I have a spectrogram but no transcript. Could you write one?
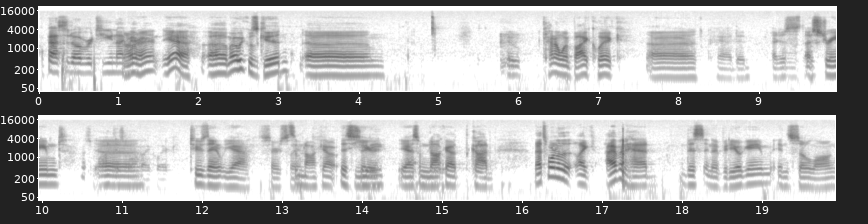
I'll pass it over to you, All Nightmare. right. Yeah. Uh, my week was good. Um, it kind of went by quick. Uh, yeah, I did I just I streamed Just want this one uh, by quick. Tuesday. Yeah, seriously. some knockout this City. year. Yeah, some knockout. God, that's one of the like I haven't had this in a video game in so long.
